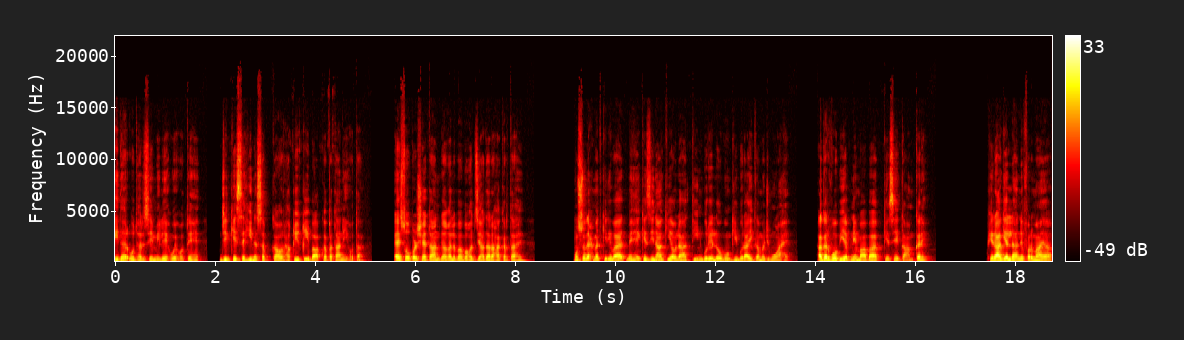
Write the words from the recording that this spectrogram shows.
ادھر ادھر سے ملے ہوئے ہوتے ہیں جن کے صحیح نصب کا اور حقیقی باپ کا پتہ نہیں ہوتا۔ ایسوں پر شیطان کا غلبہ بہت زیادہ رہا کرتا ہے۔ مسد احمد کی روایت میں ہے کہ زنا کی اولاد تین برے لوگوں کی برائی کا مجموعہ ہے، اگر وہ بھی اپنے ماں باپ کے سے کام کریں۔ پھر آگے اللہ نے فرمایا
